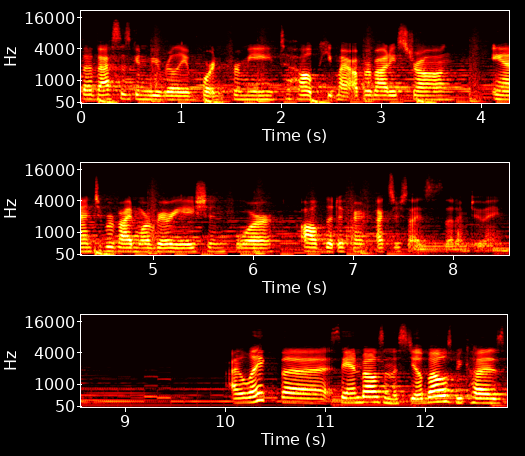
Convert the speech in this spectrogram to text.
the vest is gonna be really important for me to help keep my upper body strong and to provide more variation for all the different exercises that I'm doing. I like the sand bells and the steel bells because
